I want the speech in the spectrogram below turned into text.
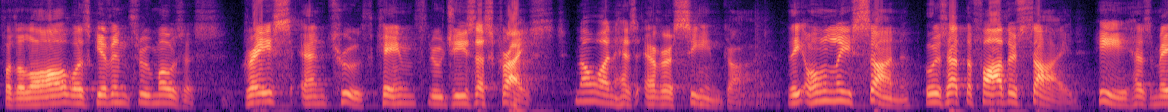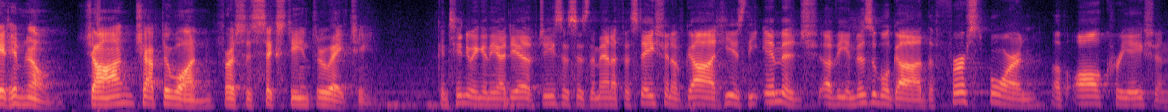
For the law was given through Moses. Grace and truth came through Jesus Christ. No one has ever seen God. The only Son who is at the Father's side, he has made him known. John chapter 1, verses 16 through 18. Continuing in the idea of Jesus as the manifestation of God, he is the image of the invisible God, the firstborn of all creation.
